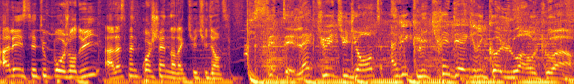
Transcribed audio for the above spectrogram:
Allez, c'est tout pour aujourd'hui. À la semaine prochaine dans l'actu étudiante. C'était l'actu étudiante avec le Crédit Agricole Loire-Haute-Loire.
